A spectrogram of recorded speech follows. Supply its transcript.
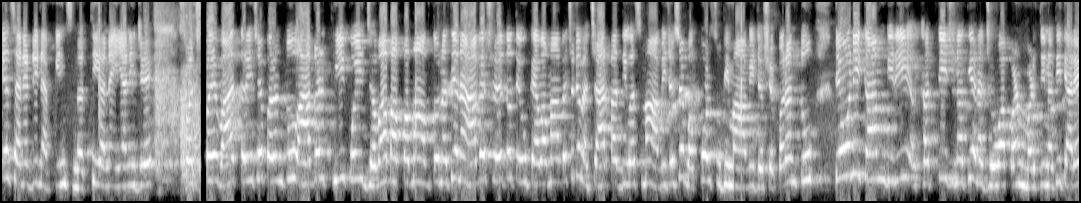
કે સેનેટરી નેપકિન્સ નથી અને અહીંયાની જે સ્વચ્છતાએ વાત કરી છે, પરંતુ આગળથી કોઈ જવાબ આપવામાં આવતો નથી અને આવે છે તો તેવું કહેવામાં આવે છે કે ચાર પાંચ દિવસમાં આવી જશે, બપોર સુધીમાં આવી જશે. પરંતુ તેઓની કામગીરી થતી જ નથી અને જોવા પણ મળતી નથી. ત્યારે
